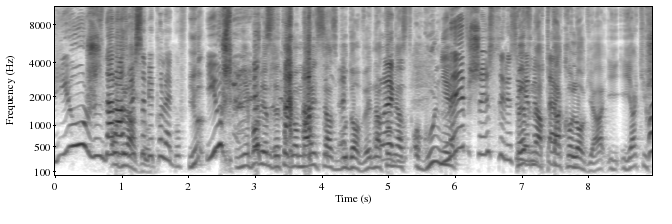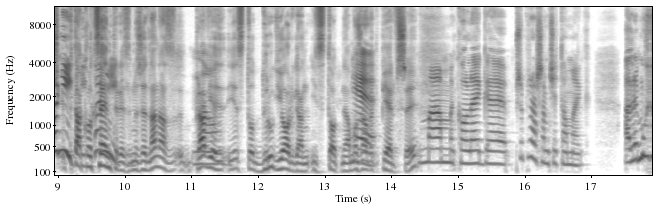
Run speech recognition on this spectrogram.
Już znalazłeś sobie kolegów. Ju- Już. Nie powiem, że tego majstra z budowy, natomiast ogólnie My wszyscy rysujemy pewna ptaki. ptakologia i, i jakiś Koniki, ptakocentryzm, że dla nas prawie No. jest to drugi organ istotny, a może Nie. nawet pierwszy. Mam kolegę, przepraszam cię Tomek, ale mój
